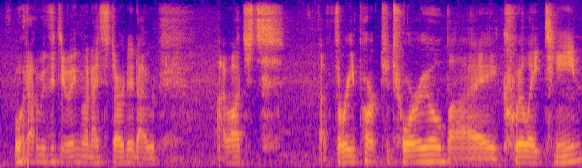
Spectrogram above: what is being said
what I was doing when I started. I, I watched a three-part tutorial by Quill18.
